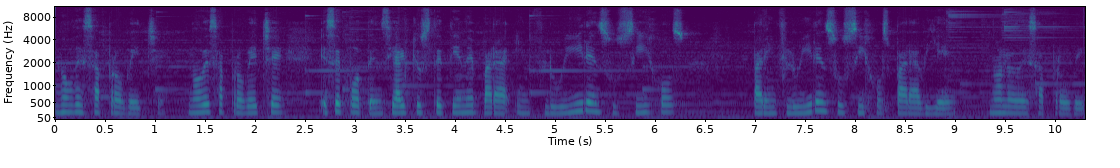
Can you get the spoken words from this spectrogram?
no desaproveche, no desaproveche ese potencial que usted tiene para influir en sus hijos, para influir en sus hijos para bien. No lo desaproveche.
